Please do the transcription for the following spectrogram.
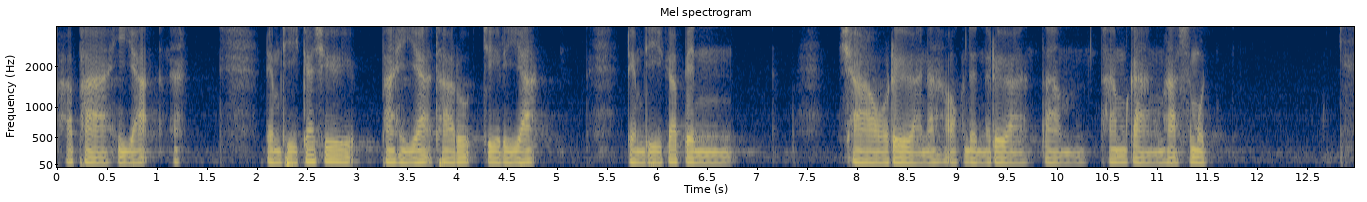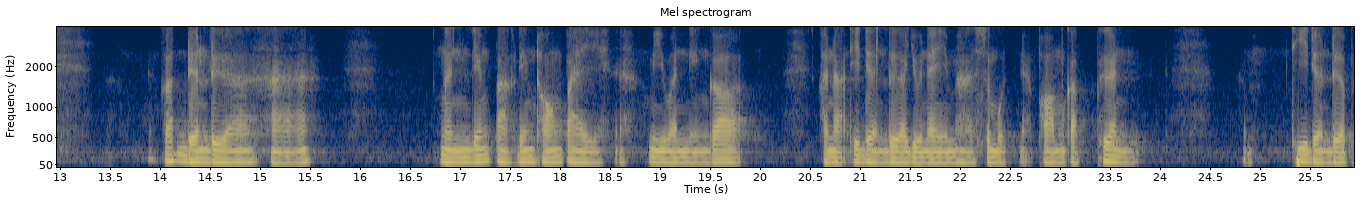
พระพาหิยะนะเดิมทีก็ชื่อพาหิยะทารุจิริยะ เดิมทีก็เป็นชาวเรือนะออกเดินเรือตามท่ามกลางมหาสมุทรก็เดินเรือหาเงินเลี้ยงปากเลี้ยงท้องไปนะมีวันหนึ่งก็ขณะที่เดินเรืออยู่ในมหาสมุทรเนี่ยพร้อมกับเพื่อน ที่เดินเรือไป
